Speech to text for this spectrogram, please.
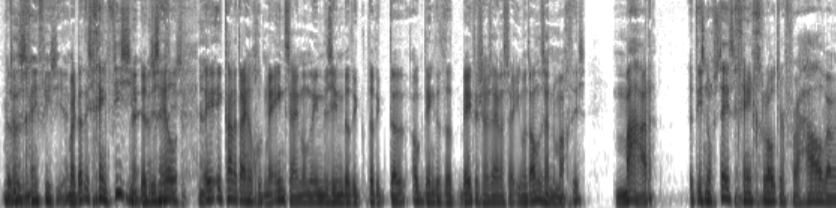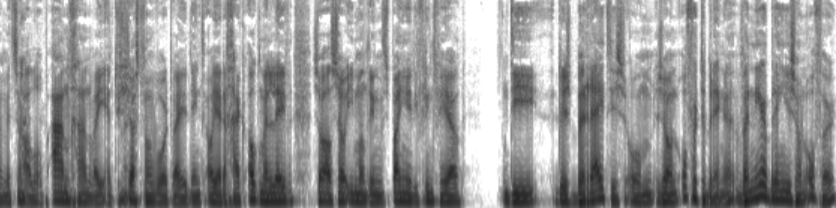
maar dat, is, geen visie. Hè? Maar dat is geen visie. dat, is, heel. Ik kan het daar heel goed mee eens zijn. In de zin dat ik, dat ik dat ook denk dat dat beter zou zijn als er iemand anders aan de macht is. Maar het is nog steeds geen groter verhaal waar we met z'n allen op aangaan. Waar je enthousiast van wordt. Waar je denkt, oh ja, daar ga ik ook mijn leven. Zoals zo iemand in Spanje, die vriend van jou. Die dus bereid is om zo'n offer te brengen. Wanneer breng je zo'n offer?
